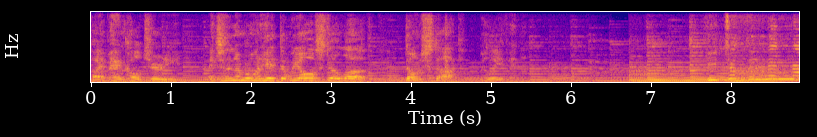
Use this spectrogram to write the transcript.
by a band called Journey and to the number one hit that we all still love Don't Stop Believing. He took the midnight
